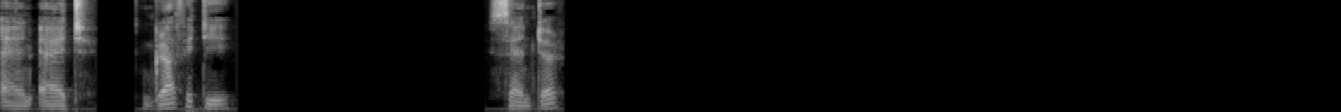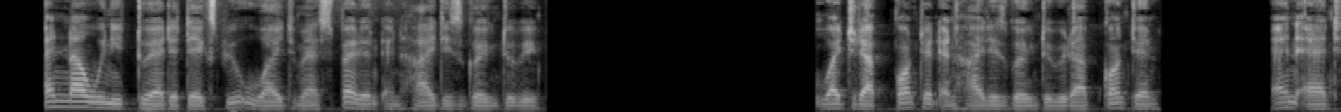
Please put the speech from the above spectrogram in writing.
and add gravity center. And now we need to add a text view white match parent and height is going to be white wrap content and height is going to be wrap content. And add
